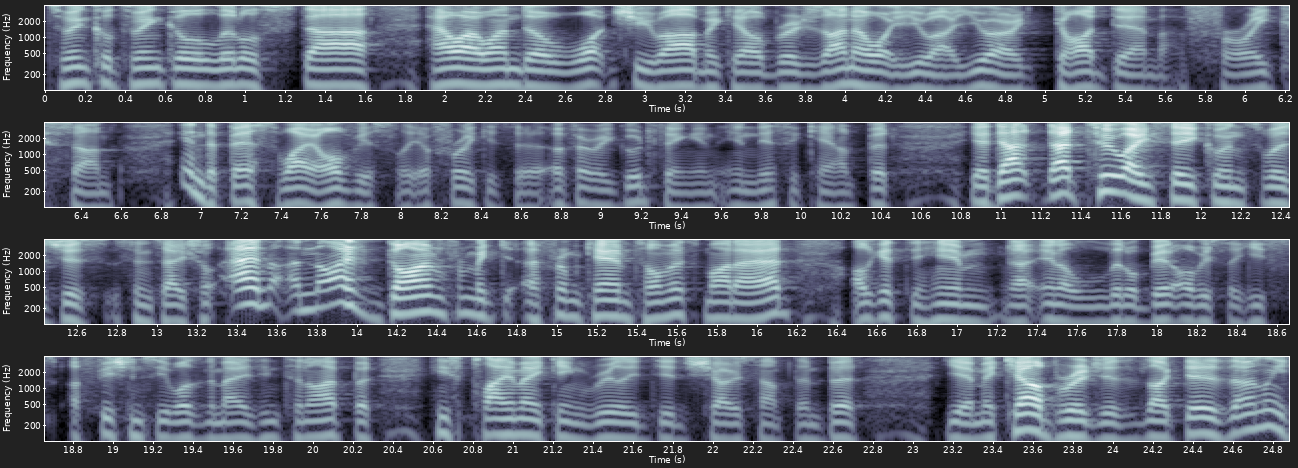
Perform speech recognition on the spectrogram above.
Twinkle, twinkle, little star. How I wonder what you are, Mikal Bridges. I know what you are. You are a goddamn freak, son. In the best way, obviously. A freak is a, a very good thing in, in this account. But yeah, that, that two way sequence was just sensational. And a nice dime from, uh, from Cam Thomas, might I add. I'll get to him uh, in a little bit. Obviously, his efficiency wasn't amazing tonight, but his playmaking really did show something. But yeah, Mikal Bridges, like there's only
